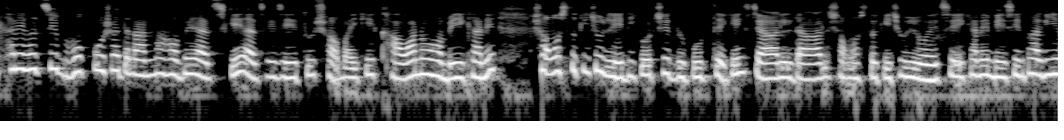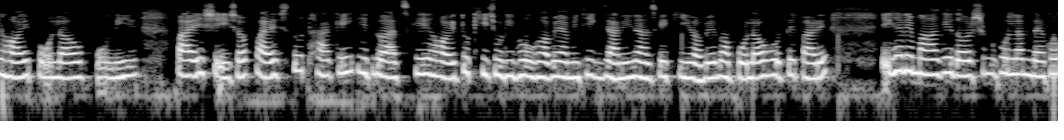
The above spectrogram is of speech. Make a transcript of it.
এখানে হচ্ছে ভোগ প্রসাদ রান্না হবে আজকে। আজকে যেহেতু সবাইকে খাওয়ানো হবে এখানে। সমস্ত কিছু রেডি করছে দুপুর থেকে। চাল, ডাল, সমস্ত কিছুই রয়েছে। এখানে বেশিরভাগই হয় পোলাও, পনির, পায়েস এইসব। পায়েস তো থাকেই, কিন্তু আজকে হয়তো খিচুড়ি ভোগ হবে। আমি ঠিক জানি না আজকে কি হবে বা পোলাও হতে পারে। এখানে মাকে দর্শন করলাম। দেখো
